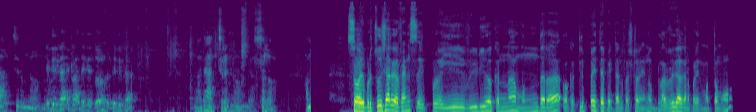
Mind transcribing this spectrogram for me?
ఆశ్చర్యంగా ఉంది. దగ్గరికి రా ఇట్లా దగ్గర దగ్గరికి రా. అదే ఆశ్చర్యంగా ఉంది అస్సలు. సో ఇప్పుడు చూశారు కదా ఫ్రెండ్స్ ఇప్పుడు ఈ వీడియో కన్నా ముందర ఒక క్లిప్ అయితే పెట్టాను ఫస్ట్లో నేను బ్లర్గా కనపడింది మొత్తము.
